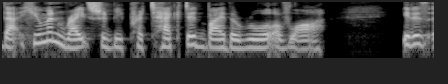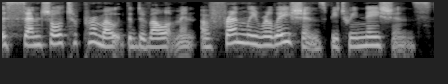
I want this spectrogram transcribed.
that human rights should be protected by the rule of law. It is essential to promote the development of friendly relations between nations.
